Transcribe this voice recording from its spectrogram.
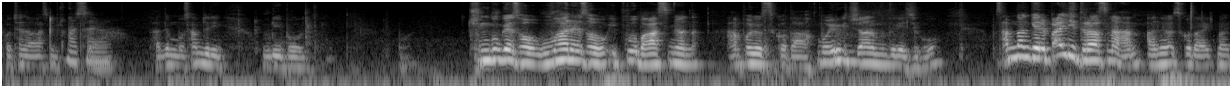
버텨 나갔으면 좋겠어요. 맞아요. 다들 뭐 사람들이 우리 뭐, 뭐 중국에서 우한에서 입구 막았으면 안 퍼졌을 거다. 뭐 이렇게 주장하는 분도 계시고 3단계를 빨리 들어왔으면 안, 안 했을 거다 이렇게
